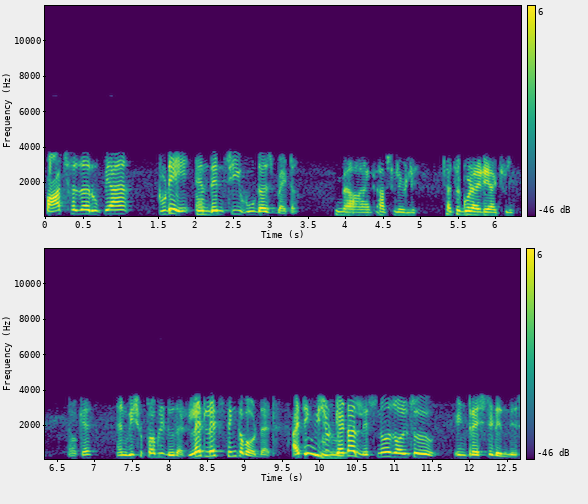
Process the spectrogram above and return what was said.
5000 rupiah today and Hmm. then see who does better. No, absolutely. That's a good idea, actually. Okay? And we should probably do that. Let Let's think about that. I think we should Mhm. get our listeners also interested in this.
